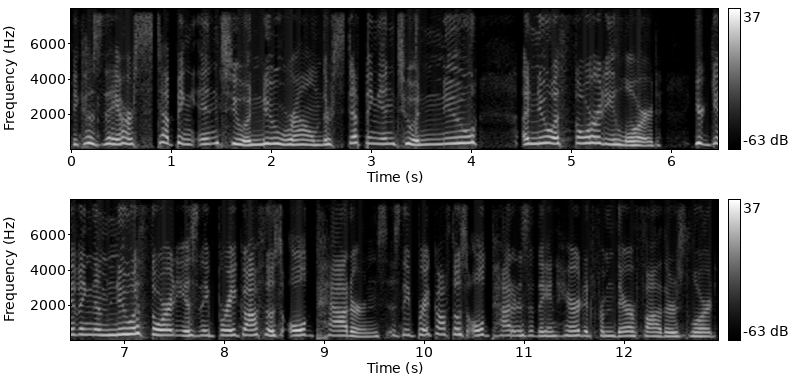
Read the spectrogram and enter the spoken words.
because they are stepping into a new realm. They're stepping into a new a new authority, Lord. You're giving them new authority as they break off those old patterns, as they break off those old patterns that they inherited from their fathers, Lord.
